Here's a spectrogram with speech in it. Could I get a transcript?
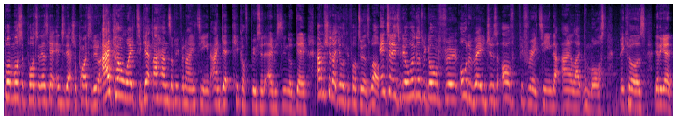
But most importantly, let's get into the actual point of the video. I can't wait to get my hands on FIFA 19 and get kickoff boosted every single game. And I'm sure that you're looking forward to it as well. In today's video, we're going to be going through all the rages of FIFA 18 that I like the most. Because, yet again,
